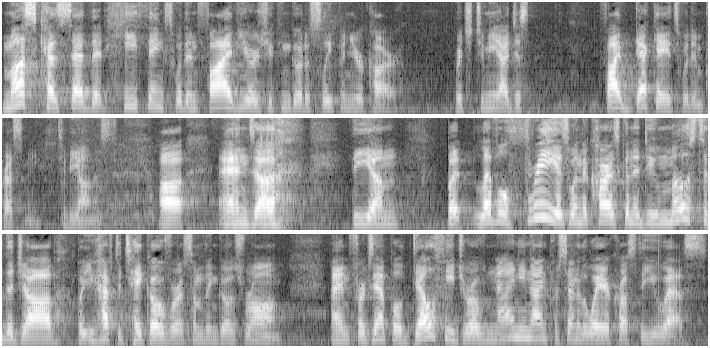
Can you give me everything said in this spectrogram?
Musk has said that he thinks within five years you can go to sleep in your car, which to me, I just, five decades would impress me, to be honest. Uh, and uh, the, um, but level three is when the car is going to do most of the job, but you have to take over if something goes wrong. And for example, Delphi drove 99% of the way across the US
